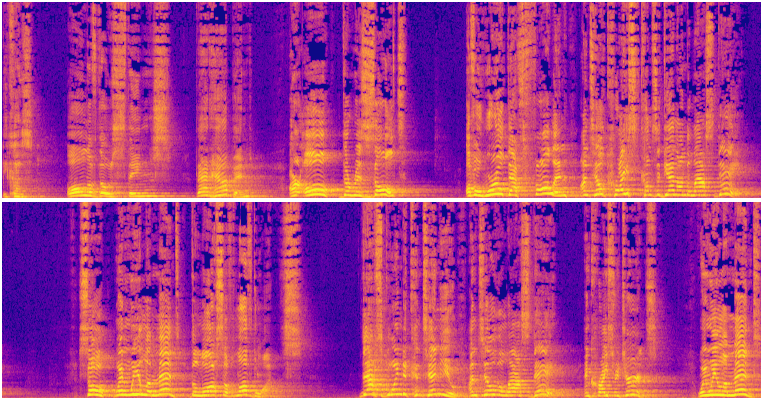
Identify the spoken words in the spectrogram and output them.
Because all of those things that happened are all the result of a world that's fallen until Christ comes again on the last day. So when we lament the loss of loved ones, that's going to continue until the last day and Christ returns. When we lament,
